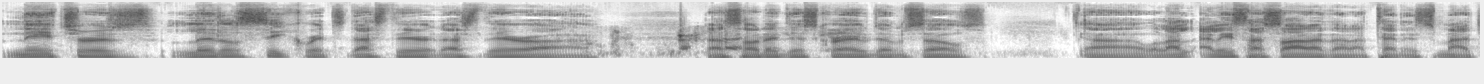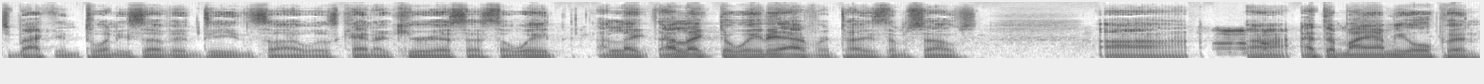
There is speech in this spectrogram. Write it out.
nature's little secrets. That's their that's their uh, that's how they describe themselves. Uh, well, at least I saw that at a tennis match back in 2017, so I was kind of curious as to wait. I like I like the way they advertise themselves uh, uh, at the Miami Open.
